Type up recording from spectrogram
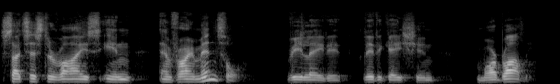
such as the rise in environmental related litigation more broadly.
